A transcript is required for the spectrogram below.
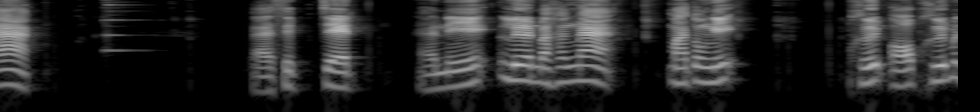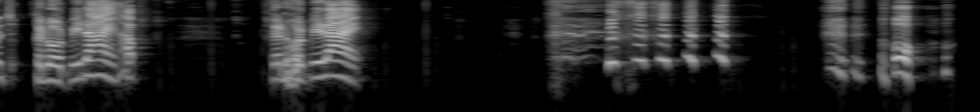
ยากแปดสิบเจ็ดอันนี้เลื่อนมาข้างหน้า มาตรงนี้ พื้นอ๋อพื้นมันกระโดดไม่ได้ครับ กระโดดไม่ได้โอ้โห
